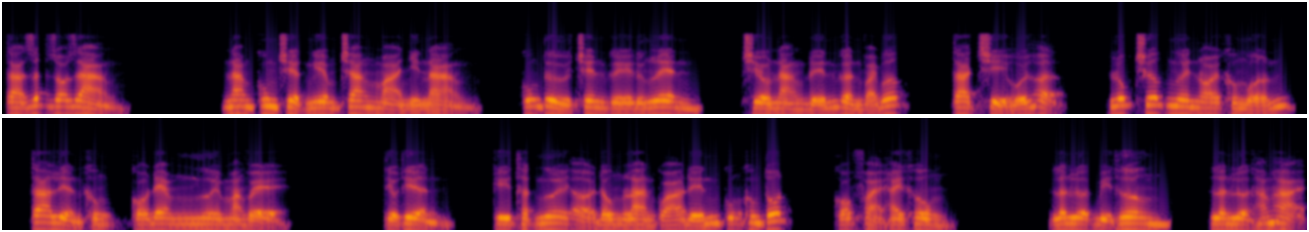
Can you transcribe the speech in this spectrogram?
Ta rất rõ ràng. Nam Cung triệt nghiêm trang mà nhìn nàng, cũng từ trên ghế đứng lên, chiều nàng đến gần vài bước, ta chỉ hối hận, lúc trước ngươi nói không muốn, ta liền không có đem ngươi mang về. Tiểu thiện, kỳ thật ngươi ở Đông Lan quá đến cũng không tốt, có phải hay không? Lần lượt bị thương, lần lượt hãm hại,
